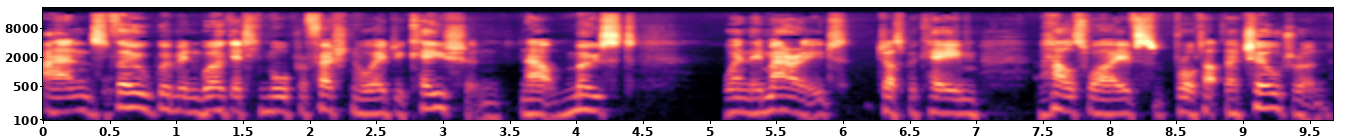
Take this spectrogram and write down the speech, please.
And though women were getting more professional education, now most, when they married, just became housewives brought up their children.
